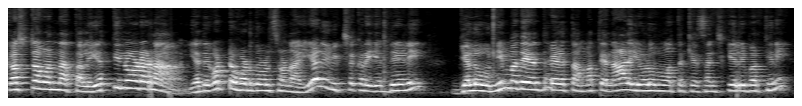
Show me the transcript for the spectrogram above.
ಕಷ್ಟವನ್ನ ತಲೆ ಎತ್ತಿ ನೋಡೋಣ, ಎದೆಗೊಟ್ಟು ಹೊಡೆದೊಳಿಸೋಣ ಹೇಳಿ ವೀಕ್ಷಕರ ಎದ್ದೇಳಿ ಗೆಲುವು ನಿಮ್ಮದೇ ಅಂತ ಹೇಳ್ತಾ ಮತ್ತೆ ನಾಳೆ ಏಳು ಮೂವತ್ತಕ್ಕೆ ಸಂಚಿಕೆಯಲ್ಲಿ ಬರ್ತೀನಿ.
